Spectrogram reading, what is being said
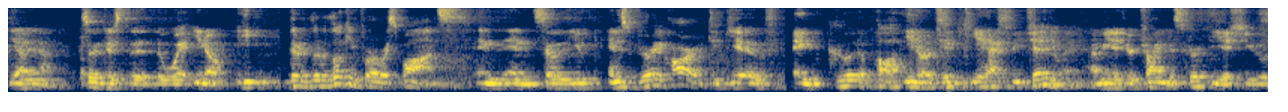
yeah, yeah. So just the, the way you know he they're, they're looking for a response, and and so you and it's very hard to give a good apology. you know to you have to be genuine. I mean, if you're trying to skirt the issue,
